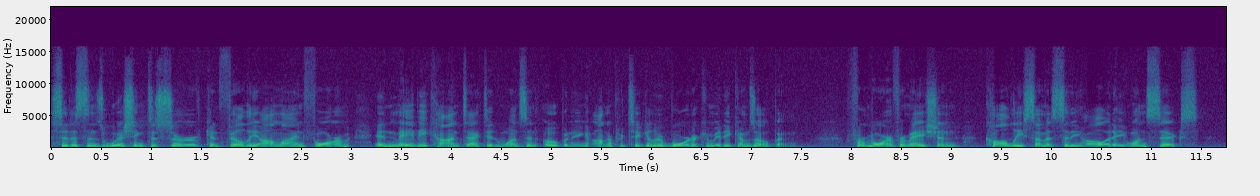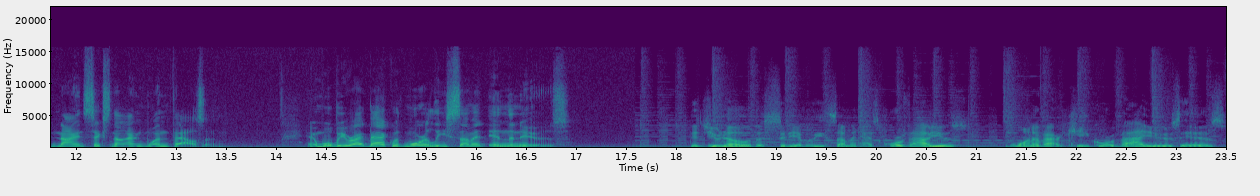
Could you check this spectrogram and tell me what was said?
Citizens wishing to serve can fill the online form and may be contacted once an opening on a particular board or committee comes open. For more information, call Lee Summit City Hall at 816 969 1000. And we'll be right back with more Lee's Summit in the news. Did you know the City of Lee's Summit has core values? One of our key core values is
